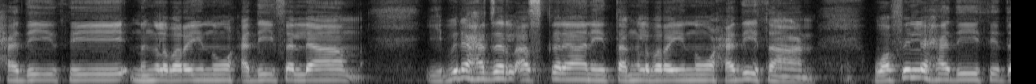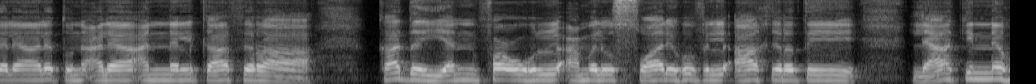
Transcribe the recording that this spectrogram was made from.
ഹദീസി നിങ്ങൾ പറയുന്നു ഹദീസല്ലാം ഇബിൻ ഹജർ അസ്കലാനി തങ്ങൾ പറയുന്നു ഹദീസാൻ വഫിൽ ഹദീസി ദലാലത്തുൻ അല അന്നൽ കാഫിറ قد ينفعه العمل الصالح في الآخرة لكنه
